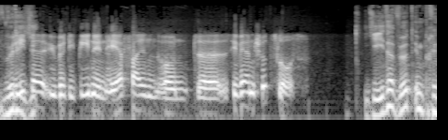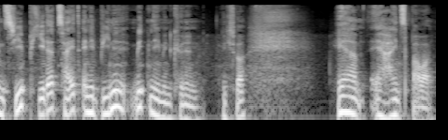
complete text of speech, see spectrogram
würde jeder über die Bienen herfallen und äh, sie wären schutzlos. jeder wird im Prinzip jederzeit eine Biene mitnehmen können, nicht wahr? Herr, Herr Heinz Bauer,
